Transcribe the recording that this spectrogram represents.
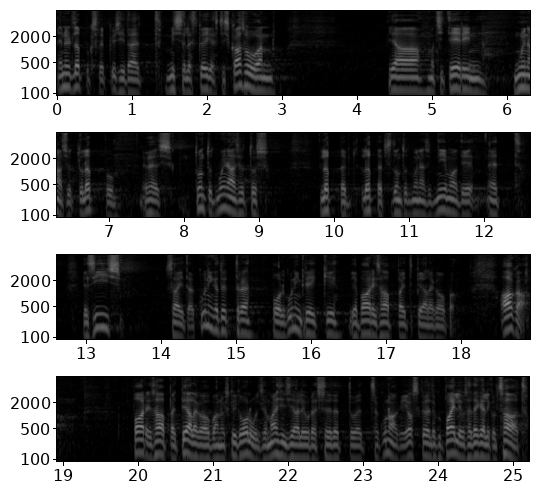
ja nüüd lõpuks võib küsida, et mis sellest kõigest siis kasu on. ja ma tsiteerin muinasjutu lõppu ühes tuntud muinasjutus lõpeb, lõpeb see tuntud muinasjutt niimoodi, et ja siis sai ta kuningatütre, pool kuningriiki ja paari saapaid pealekauba. aga paari saapaid pealekauba on üks kõige olulisem asi sealjuures seetõttu, et sa kunagi ei oska öelda, kui palju sa tegelikult saad.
